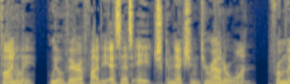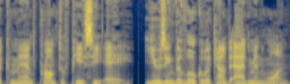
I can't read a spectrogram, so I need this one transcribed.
Finally, we'll verify the SSH connection to router 1, from the command prompt of PCA, using the local account admin 1.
